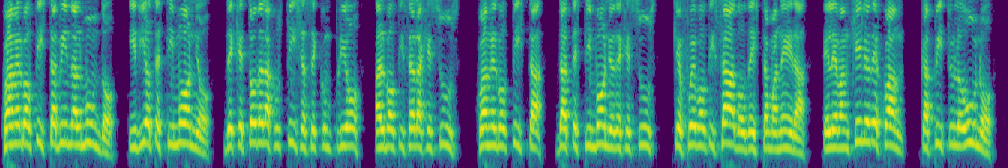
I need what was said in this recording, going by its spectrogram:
Juan el Bautista vino al mundo y dio testimonio de que toda la justicia se cumplió al bautizar a Jesús. Juan el Bautista da testimonio de Jesús que fue bautizado de esta manera. El Evangelio de Juan, capítulo 1,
